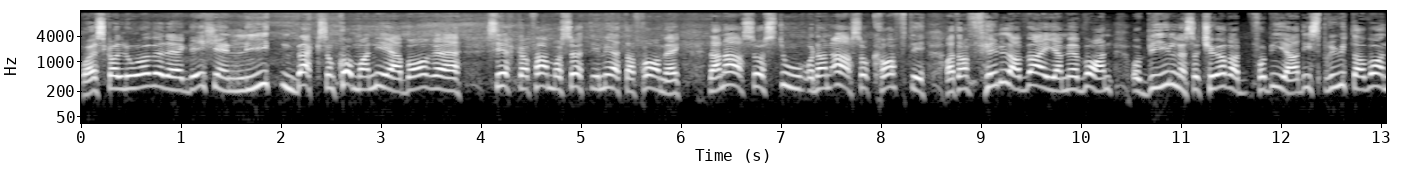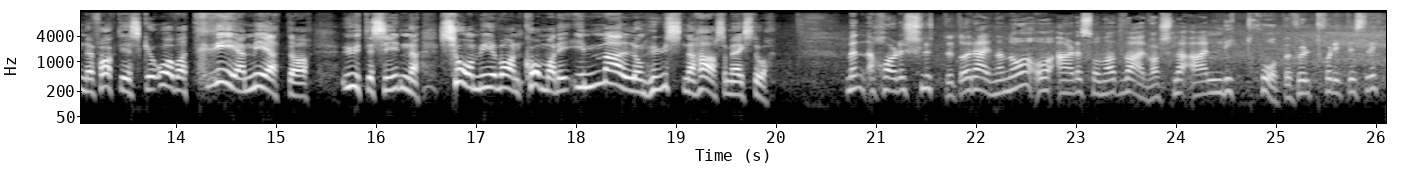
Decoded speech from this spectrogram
Og jeg skal love deg, det er ikke en liten bekk som kommer ned bare ca. 75 meter fra meg. Den er så stor og den er så kraftig at den fyller veien med vann. Og bilene som kjører forbi her, de spruter vannet faktisk over tre meter ut til sidene. Så mye vann kommer det imellom husene her som jeg står. Men har det sluttet å regne nå, og er det sånn at værvarselet er litt håpefullt for ditt distrikt?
